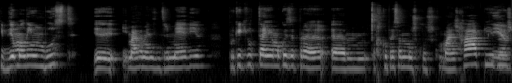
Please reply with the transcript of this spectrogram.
tipo, deu-me ali um boost, eh, mais ou menos intermédio, porque aquilo tem uma coisa para hum, recuperação de músculos mais rápidos, Yeah.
